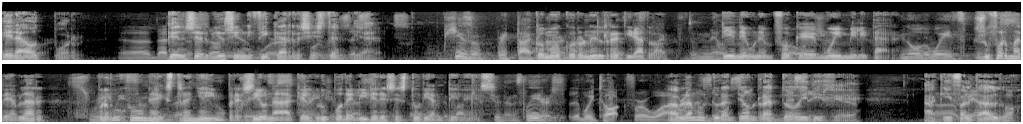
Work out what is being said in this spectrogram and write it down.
era Otpor, que en serbio significa resistencia. Como coronel retirado, tiene un enfoque muy militar. Su forma de hablar produjo una extraña impresión a aquel grupo de líderes estudiantiles. Hablamos durante un rato y dije, aquí falta algo.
